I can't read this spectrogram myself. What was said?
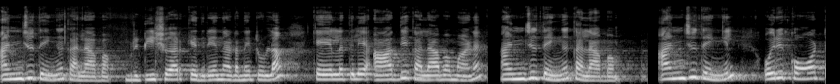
അഞ്ചുതെങ്ങ് കലാപം. ബ്രിട്ടീഷുകാർക്കെതിരെ നടന്നിട്ടുള്ള കേരളത്തിലെ ആദ്യ കലാപമാണ് അഞ്ചുതെങ്ങ് കലാപം. അഞ്ചുതെങ്ങിൽ ഒരു കോട്ട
